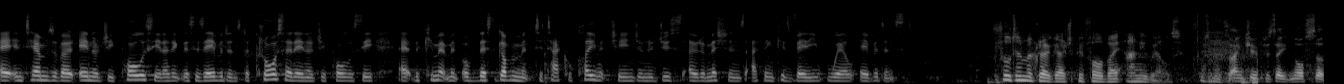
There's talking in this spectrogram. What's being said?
uh, in terms of our energy policy and I think this is evidenced across our energy policy uh, the commitment of this government to tackle climate change and reduce our emissions I think is very well evidenced. Fulton McGregor to be followed by Annie Wells. Thank you, President Officer.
